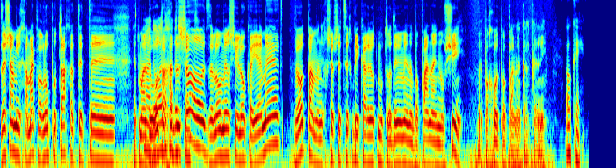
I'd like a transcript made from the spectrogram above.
זה שהמלחמה כבר לא פותחת את, אה, את מהדורות החדשות, החדשות. זה לא אומר שהיא לא קיימת. ועוד פעם, אני חושב שצריך בעיקר להיות מוטרדים ממנה בפן האנושי, ופחות בפן הכלכלי. אוקיי.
